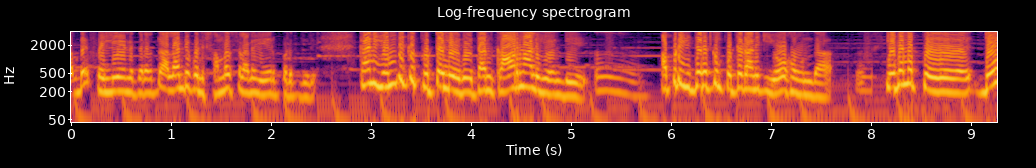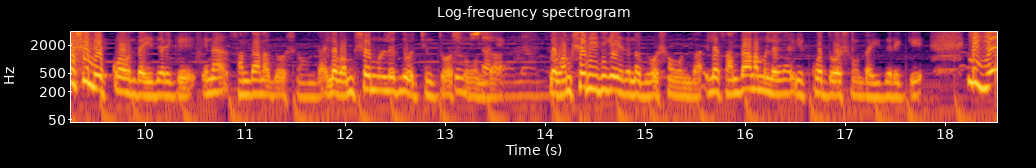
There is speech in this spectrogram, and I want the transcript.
అంటే పెళ్ళి అయిన తర్వాత అలాంటి కొన్ని సమస్యలు అనేది ఏర్పడుతుంది కానీ ఎందుకు పుట్టలేదు దాని కారణాలు ఏంటి ఉమ్. అప్పుడు ఇద్దరికి పుట్టడానికి యోగం ఉందా ఉమ్. ఏదైనా దోషం ఎక్కువ ఉందా ఇద్దరికి? ఏదైనా సంతాన దోషం ఉందా? ఇలా వంశం లేదు వచ్చిన దోషం ఉందా? ఇలా వంశరీతిగా ఏదైనా దోషం ఉందా? ఇలా సంతానం లేదా ఎక్కువ దోషం ఉందా ఇద్దరికి? ఇలా ఏ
